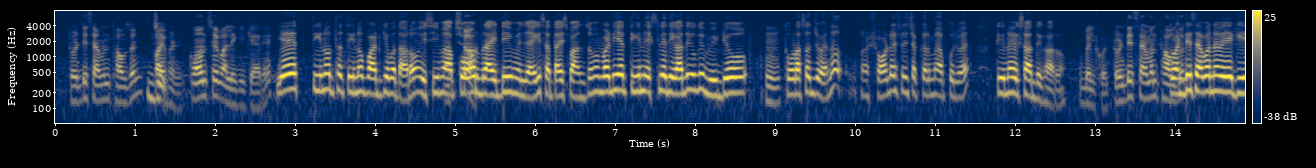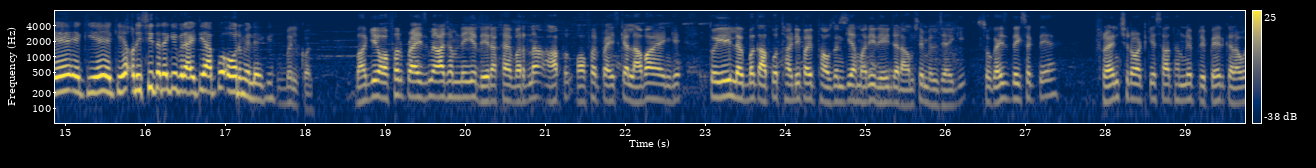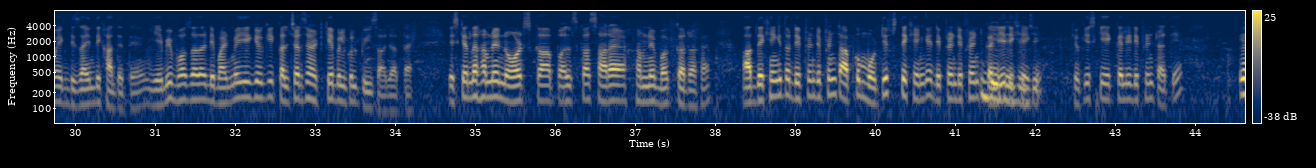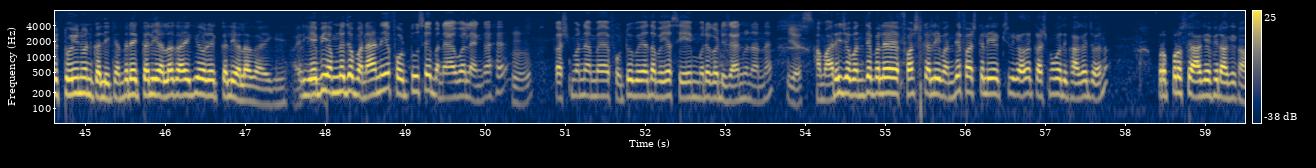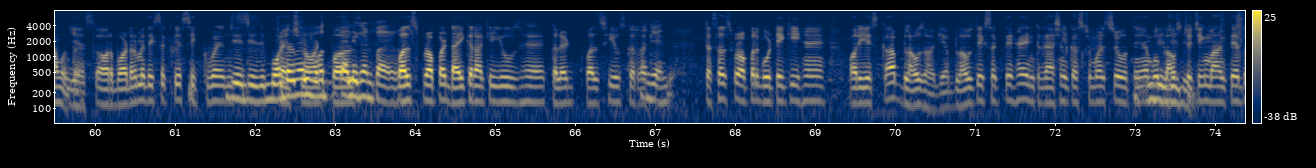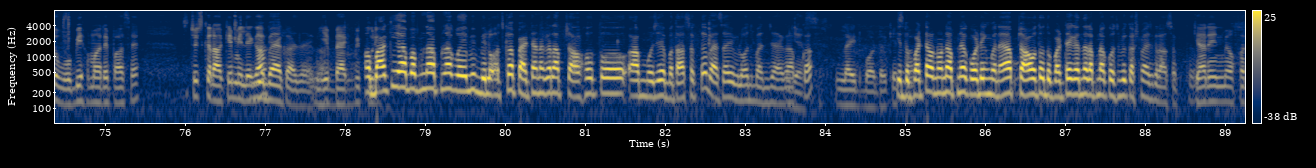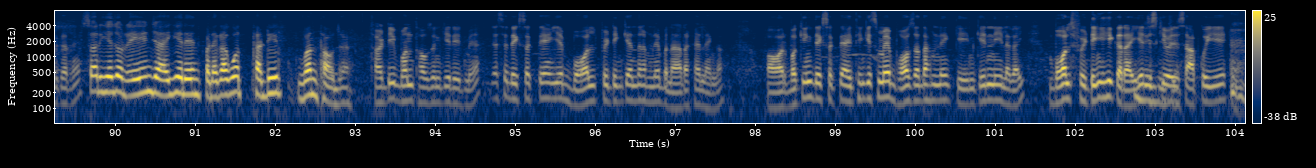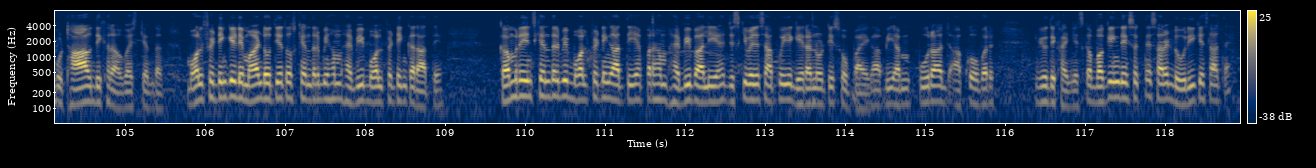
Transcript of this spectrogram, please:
कौन से वाले की कह रहे हैं? ये तीनों थ- तीनों पार्ट के बता रहा हूँ। इसी में आपको अच्छा। और वैरायटी भी मिल जाएगी सत्ताईस पाँच सौ में। बट ये तीन इसलिए दिखा दी क्योंकि वीडियो हम्म। थोड़ा सा जो है ना शॉर्ट है इसलिए चक्कर में आपको जो है तीनों एक साथ दिखा रहा हूँ। बिल्कुल ट्वेंटी सेवन ट्वेंटी सेवन में एक ये एक ये एक ये और इसी तरह की वरायटी आपको और मिलेगी। बिल्कुल। बाकी ऑफ़र प्राइस में आज हमने ये दे रखा है वरना आप ऑफ़र प्राइस के अलावा आएँगे तो ये लगभग आपको थर्टी फाइव थाउज़ेंड की हमारी रेंज आराम से मिल जाएगी। सो so गाइज़ देख सकते हैं? फ्रेंच नॉट के साथ हमने प्रिपेयर करा हुआ एक डिज़ाइन दिखा देते हैं। ये भी बहुत ज़्यादा डिमांड में ये क्योंकि कल्चर से हटके बिल्कुल पीस आ जाता है। इसके अंदर हमने नॉट्स का पल्स का सारा हमने वर्क कर रखा है। आप देखेंगे तो डिफरेंट डिफरेंट आपको मोटिव्स दिखेंगे डिफरेंट डिफरेंट कली दिखेगी। क्योंकि इसकी एक कली डिफरेंट रहती है। ये टू इन वन कली के अंदर एक कली अलग आएगी और एक कली अलग आएगी। और ये भी हमने जो बनाया नहीं ये फ़ोटो से बनाया हुआ लहंगा है। हम्म। कस्टमर ने हमें फ़ोटो भेजा था भैया सेम मेरे को डिज़ाइन बनाना है। यस हमारी जो बनती है पहले फ़र्स्ट कली बनती है फ़र्स्ट कली एक्चुअली क्या होता है कस्टमर को दिखा के जो है ना प्रॉपर उससे आगे फिर आगे काम होता है। यस और बॉर्डर में देख सकते हैं सीक्वेंस जी जी जी बॉर्डर में बहुत एलिगेंट पाएगा पल्स प्रॉपर डाई करा के यूज़ है कलर्ड पल्स यूज़ कर हाँ रखे हाँ हैं। टसल्स प्रॉपर गोटे की हैं और ये इसका ब्लाउज आ गया। ब्लाउज देख सकते हैं इंटरनेशनल कस्टमर्स जो होते हैं वो ब्लाउज स्टिचिंग मांगते हैं तो वो भी हमारे पास है। स्टिच करा के मिलेगा। ये बैक आ जाएगा। ये बैग भी और बाकी आप अपना अपना कोई भी ब्लाउज का पैटर्न अगर आप चाहो तो आप मुझे बता सकते हो वैसा भी ब्लाउज बन जाएगा आपका। लाइट बॉर्डर के ये दुपट्टा उन्होंने अपने अकॉर्डिंग बनाया आप चाहो तो दुपट्टे के अंदर अपना कुछ भी कस्टमाइज करा सकते हो। क्या रेंज में ऑफ़र कर रहे हैं? सर ये जो रेंज आएगी रेंज पड़ेगा वो thirty one thousand thirty one thousand की रेट में है। जैसे देख सकते हैं ये बॉल फिटिंग के अंदर हमने बना रखा है लहंगा। और वर्किंग देख सकते हैं। आई थिंक इसमें बहुत ज़्यादा हमने केन केन नहीं लगाई। बॉल फिटिंग ही कराई है जिसकी वजह से आपको ये उठाव दिख रहा होगा इसके अंदर। बॉल फिटिंग की डिमांड होती है तो उसके अंदर भी हम हैवी बॉल फिटिंग कराते हैं। कम रेंज के अंदर भी बॉल फिटिंग आती है पर हम हैवी वाली है जिसकी वजह से आपको ये घेरा नोटिस हो पाएगा। अभी हम पूरा आपको ओवर व्यू दिखाएँगे। इसका वर्किंग देख सकते हैं सारा डोरी के साथ है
